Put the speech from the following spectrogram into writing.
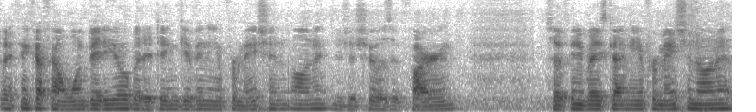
I think I found one video, but it didn't give any information on it. It just shows it firing. So if anybody's got any information on it,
